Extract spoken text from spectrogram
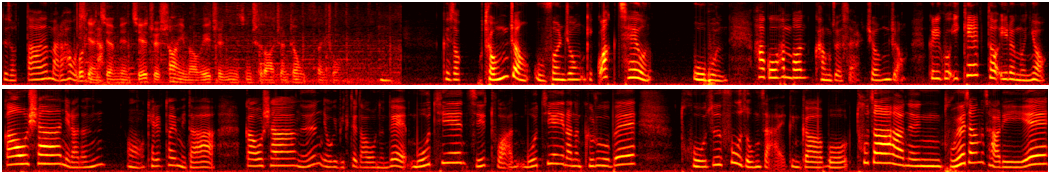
늦었다는 말을 하고 九点 있습니다. 见面，截止上一秒为止，你已经迟到整整五分钟。 그래서 정정 5분 钟 이렇게 꽉 채운 5분 하고 한번 강조했어요. 정정. 그리고 이 캐릭터 이름은요. 까오샨이라는 어, 캐릭터입니다. 까오샨은 여기 밑에 나오는데 모티엔 지투안 모티엔이라는 그룹의 도즈 후종자이 그러니까 뭐 투자하는 부회장 자리에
